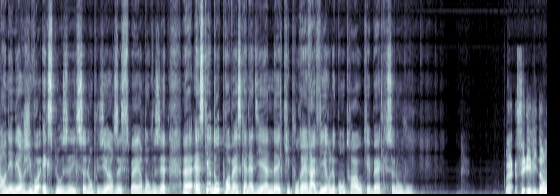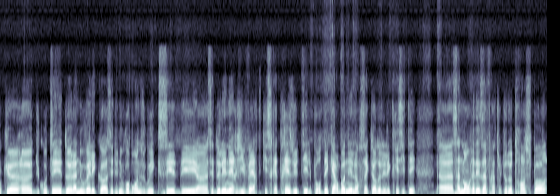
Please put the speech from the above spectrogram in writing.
en énergie va exploser selon plusieurs experts dont vous êtes. Est-ce qu'il y a d'autres provinces canadiennes qui pourraient ravir le contrat au Québec selon vous? Ben, c'est évident que euh, du côté de la Nouvelle-Écosse et du Nouveau-Brunswick, c'est euh, de l'énergie verte qui serait très utile pour décarboner leur secteur de l'électricité. Euh, ça demanderait des infrastructures de transport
